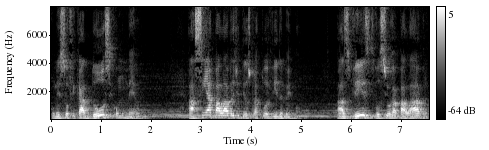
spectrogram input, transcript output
Começou a ficar doce como mel. Assim é a palavra de Deus para a tua vida, meu irmão. Às vezes você ouve a palavra,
